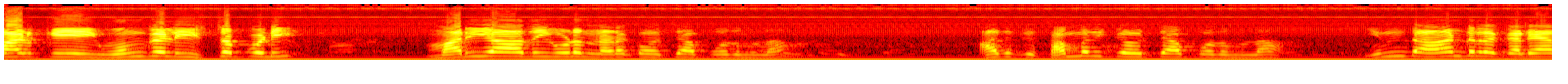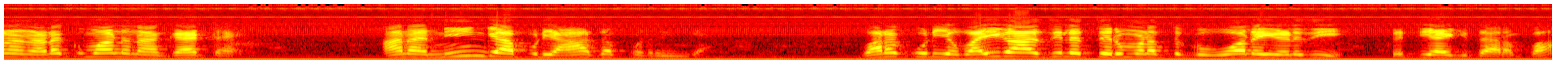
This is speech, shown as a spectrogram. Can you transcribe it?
வாழ்க்கையை உங்கள் இஷ்டப்படி மரியாதையுடன் நடக்க வச்சா போதும்னா அதுக்கு சம்மதிக்க வச்சா போதும்ல இந்த ஆண்டில் கல்யாணம் நடக்குமான்னு நான் கேட்டேன். ஆனால் நீங்கள் அப்படி ஆசைப்படுறீங்க. வரக்கூடிய வைகாசியில் திருமணத்துக்கு ஓலை எழுதி வெட்டியாக்கி தரேன்ப்பா.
